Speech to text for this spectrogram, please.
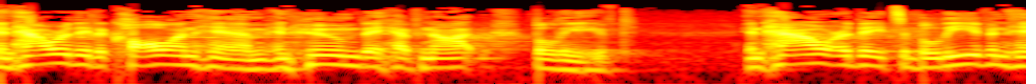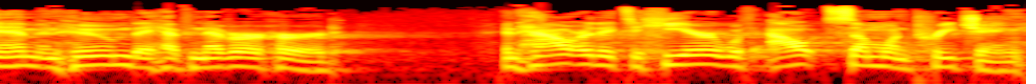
And how are they to call on him in whom they have not believed? And how are they to believe in him in whom they have never heard? And how are they to hear without someone preaching?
